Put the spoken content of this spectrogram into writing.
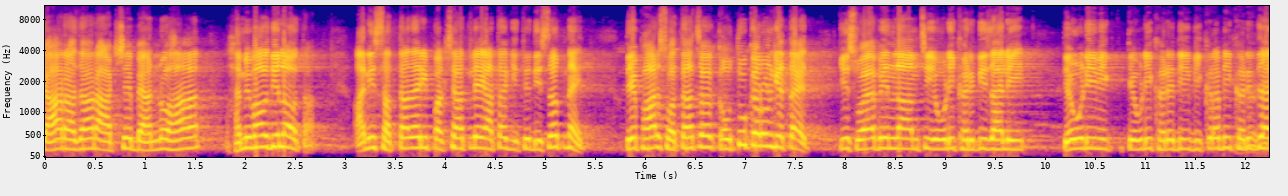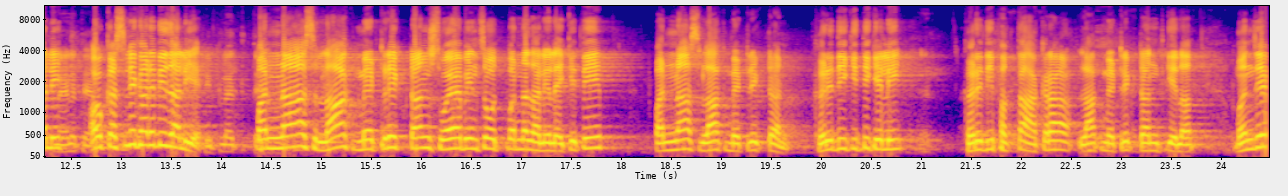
चार हजार आठशे ब्याण्णव हा हमीभाव दिला होता. आणि सत्ताधारी पक्षातले आता इथे दिसत नाहीत. ते फार स्वतःचं कौतुक करून घेत आहेत की सोयाबीनला आमची एवढी खरेदी झाली तेवढी तेवढी खरेदी विक्रमी खरेदी झाली. अहो कसली खरेदी झाली आहे? पन्नास लाख मेट्रिक टन सोयाबीनचं उत्पन्न झालेलं आहे. किती? पन्नास लाख मेट्रिक टन. खरेदी किती केली? खरेदी फक्त अकरा लाख मेट्रिक टन केलं. म्हणजे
